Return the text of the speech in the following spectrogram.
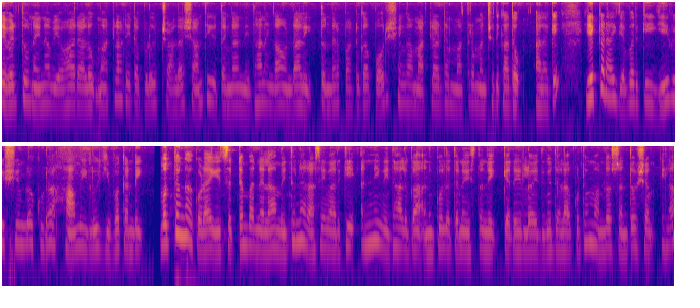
ఎవరితోనైనా వ్యవహారాలు మాట్లాడేటప్పుడు చాలా శాంతియుతంగా నిదానంగా ఉండాలి. తొందరపాటుగా పౌరుషంగా మాట్లాడడం మాత్రం మంచిది కాదు. అలాగే ఎక్కడ ఎవరికి ఏ విషయంలో కూడా హామీలు ఇవ్వకండి. మొత్తంగా కూడా ఈ సెప్టెంబర్ నెల మిథున రాశి వారికి అన్ని విధాలుగా అనుకూలతను ఇస్తుంది. కెరీర్లో ఎదుగుదల కుటుంబంలో సంతోషం ఇలా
